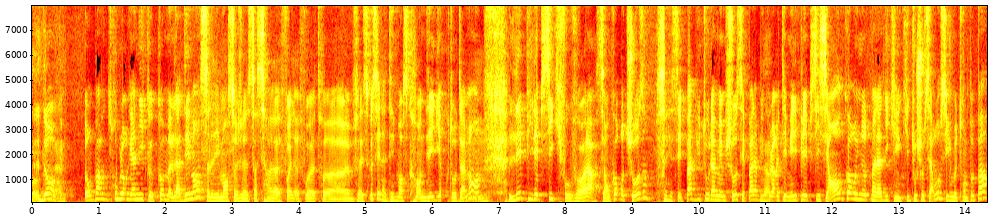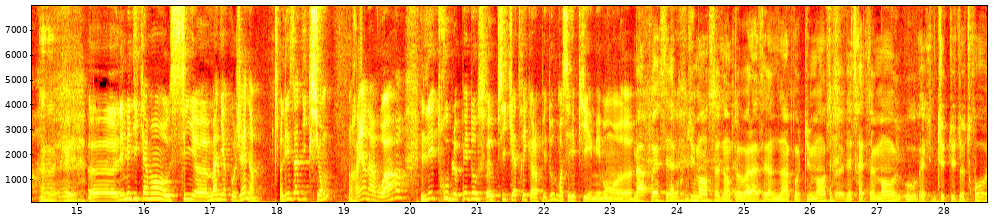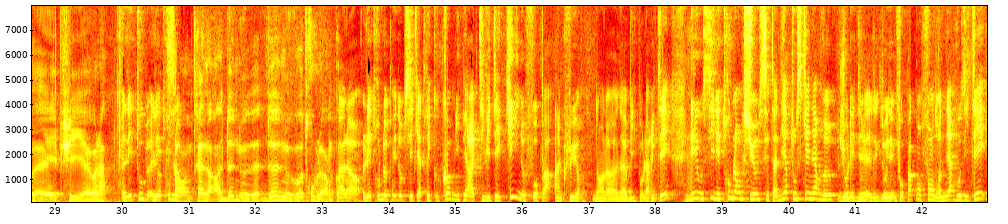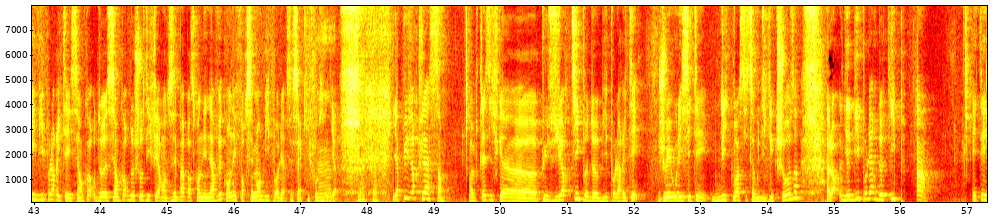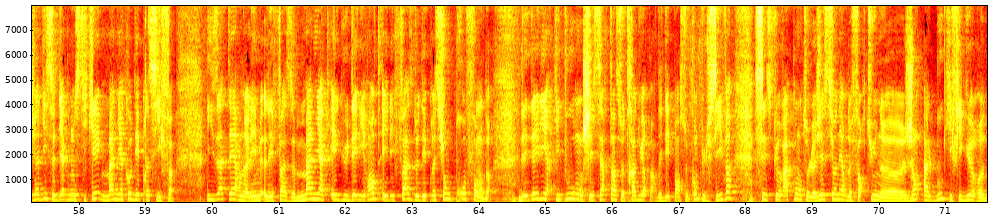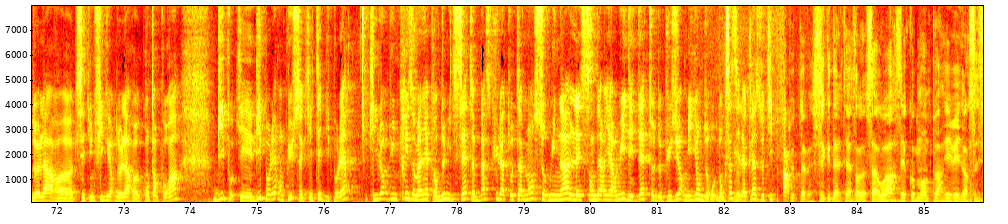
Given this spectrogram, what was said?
Donc, hein. On parle de troubles organiques comme la démence. La démence, ça, ça faut, faut être. euh, vous savez ce que c'est la démence quand on délire totalement. hein. Mhm. L'épilepsie, qu'il faut, voilà, c'est encore autre chose. C'est pas du tout la même chose. C'est pas la bipolarité, mais l'épilepsie, c'est encore une autre maladie qui, qui touche au cerveau, si je me trompe pas. Oui. Euh, les médicaments aussi euh, maniacogènes, les addictions, rien à voir. Les troubles pédopsychiatriques, alors pédo, moi c'est les pieds, mais bon. euh, Mais après, c'est l'accoutumance. Donc euh, voilà, c'est l'accoutumance euh, des traitements où, où tu, tu te trouves, et puis euh, voilà. les troubles, les troubles Ça entraîne de, nou- de nouveaux troubles encore. Alors, les troubles pédopsychiatriques comme l'hyperactivité qu'il ne faut pas inclure dans la, la bipolarité, et aussi les troubles anxieux, c'est-à-dire tout ce qui est nerveux. Je voulais, il ne faut pas confondre nervosité et bipolarité. C'est encore deux, c'est encore deux choses différentes. C'est pas parce qu'on est nerveux qu'on est forcément bipolaire. C'est ça qu'il faut se dire. D'accord. Il y a plusieurs classes. euh, euh, plusieurs types de bipolarité. Je vais vous les citer. Dites-moi si ça vous dit quelque chose. Alors, il y a bipolaire de type 1 étaient jadis diagnostiqués maniaco-dépressifs. Ils alternent les, les phases maniaques aiguës délirantes et les phases de dépression profonde. Des délires qui pourront chez certains se traduire par des dépenses compulsives. C'est ce que raconte le gestionnaire de fortune euh, Jean Albou, qui figure de l'art, euh, c'est une figure de l'art euh, contemporain, bipo- qui est bipolaire en plus, qui était bipolaire, qui lors d'une crise maniaque en 2007 bascula totalement, se ruina, laissant derrière lui des dettes de plusieurs millions d'euros. Donc ça c'est la classe de type 1. Tout à fait. Ce qui est intéressant de savoir, c'est comment on peut arriver dans ces,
